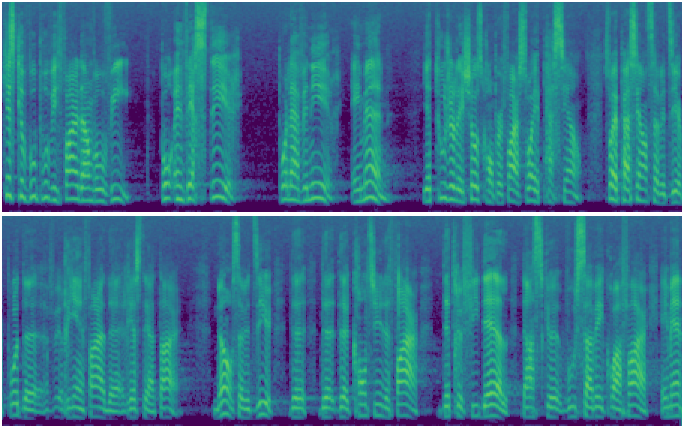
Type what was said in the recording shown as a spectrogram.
Qu'est-ce que vous pouvez faire dans vos vies pour investir pour l'avenir? Amen. Il y a toujours les choses qu'on peut faire. Soyez patient. Soyez patient, ça veut dire pas de rien faire, de rester à terre. Non, ça veut dire de, de continuer de faire, d'être fidèle dans ce que vous savez quoi faire. Amen.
